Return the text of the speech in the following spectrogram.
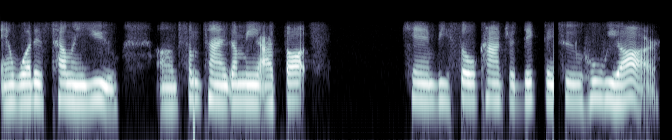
and what is telling you. Um, sometimes, I mean, our thoughts can be so contradicting to who we are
